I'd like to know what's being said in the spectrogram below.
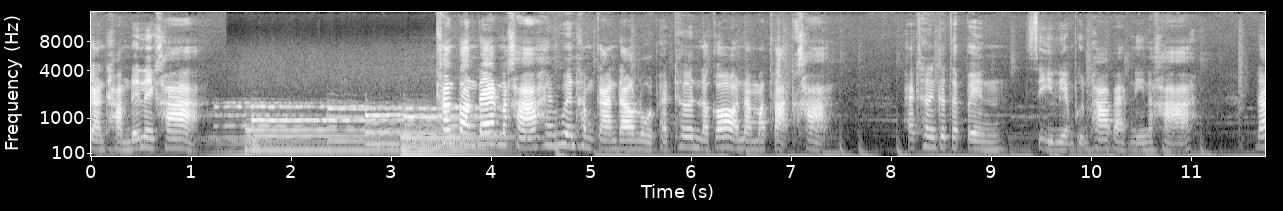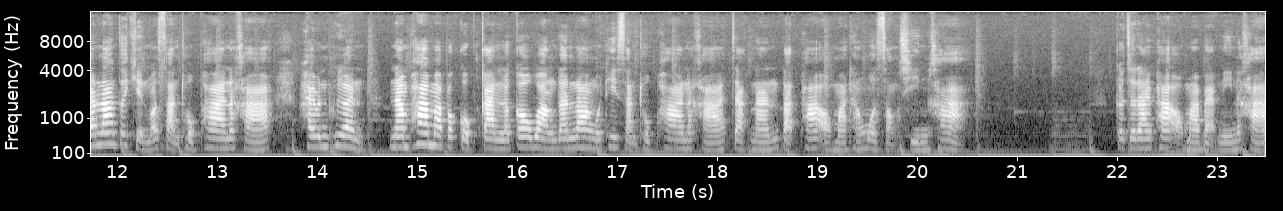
การทำได้เลยค่ะ ขั้นตอนแรกนะคะ ให้เพื่อนทำการดาวน์โหลดแพทเทิร์นแล้วก็นำมาตัดค่ะ แพทเทิร์นก็จะเป็นสี่เหลี่ยมผืนผ้าแบบนี้นะคะ ด้านล่างจะเขียนว่าสันทบผ้านะคะ ให้เพื่อนๆนำผ้ามาประกบกัน แล้วก็วางด้านล่างไว้ที่สันทบผ้านะคะ จากนั้นตัดผ้าออกมาทั้งหมด 2 ชิ้นค่ะ ก็จะได้ผ้าออกมาแบบนี้นะคะ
